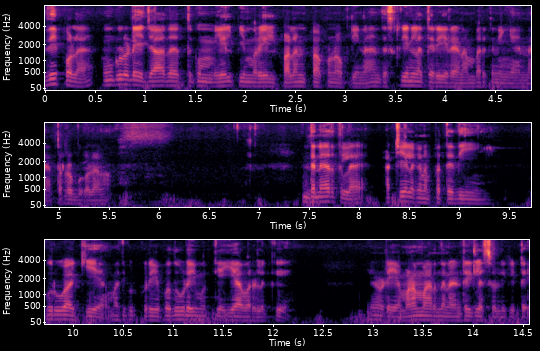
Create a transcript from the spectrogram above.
இதே போல் உங்களுடைய ஜாதகத்துக்கும் ஏல்பி முறையில் பலன் பார்க்கணும் அப்படின்னா இந்த ஸ்க்ரீனில் தெரிகிற நம்பருக்கு நீங்கள் என்ன தொடர்பு கொள்ளலாம். இந்த நேரத்தில் அட்சயலக்கண பத்ததி உருவாக்கிய மதிப்பிற்குரிய பொதுவுடைமூர்த்தி ஐயா அவர்களுக்கு என்னுடைய மனமார்ந்த நன்றிகளை சொல்லிக்கிட்டு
